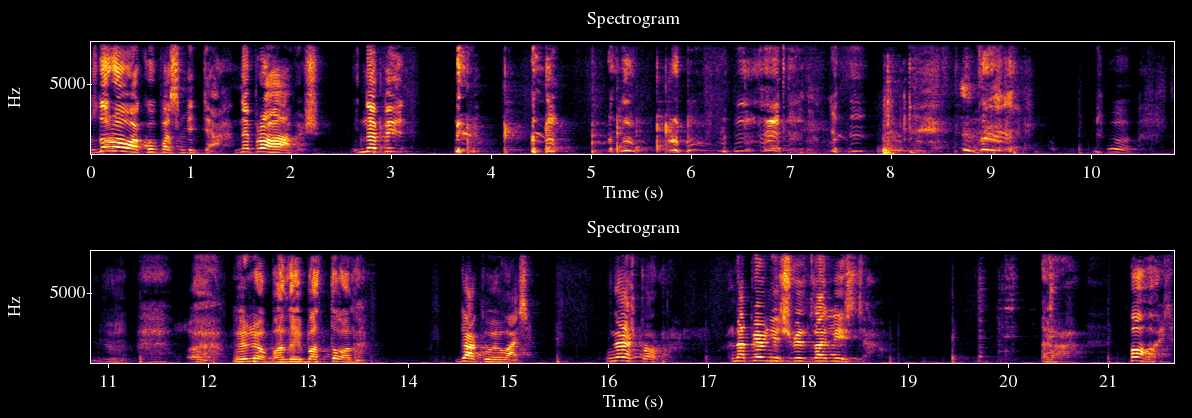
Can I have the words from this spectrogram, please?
Здорова купа сміття, не прогавиш. Не пі... Гребаний батон. Дякую, Вася. Нестор, на північ від залістя. Погодь,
